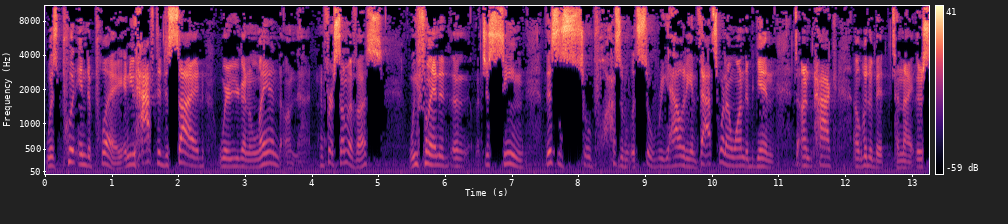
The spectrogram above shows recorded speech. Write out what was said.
was put into play. And you have to decide where you're going to land on that. And for some of us, We've landed uh, just seen this is so plausible, it's so reality, and that's what I wanted to begin to unpack a little bit tonight. There's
